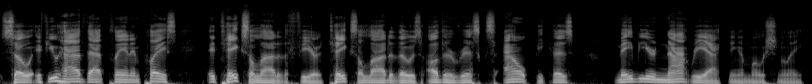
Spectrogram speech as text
so if you have that plan in place, it takes a lot of the fear. It takes a lot of those other risks out because maybe you're not reacting emotionally.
